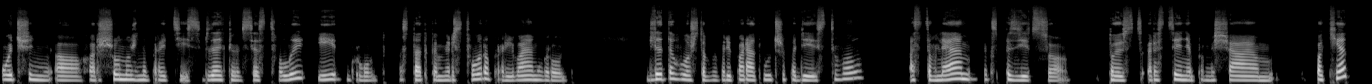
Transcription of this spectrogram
очень э, хорошо нужно пройтись. Обязательно все стволы и грунт. Остатками раствора проливаем грунт. Для того, чтобы препарат лучше подействовал, оставляем экспозицию. То есть растение помещаем в пакет.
